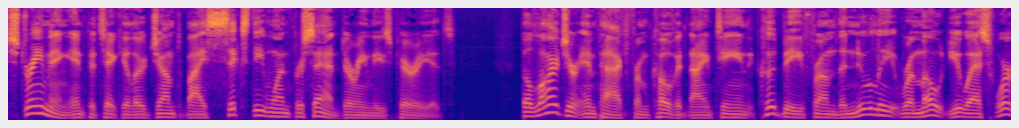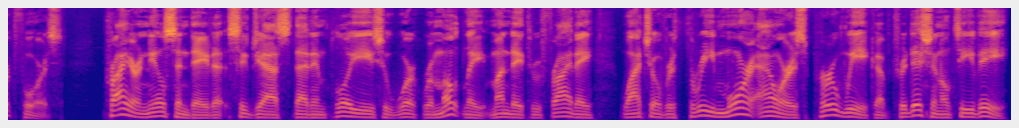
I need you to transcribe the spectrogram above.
Streaming, in particular, jumped by 61% during these periods. The larger impact from COVID 19 could be from the newly remote U.S. workforce. Prior Nielsen data suggests that employees who work remotely Monday through Friday watch over three more hours per week of traditional TV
